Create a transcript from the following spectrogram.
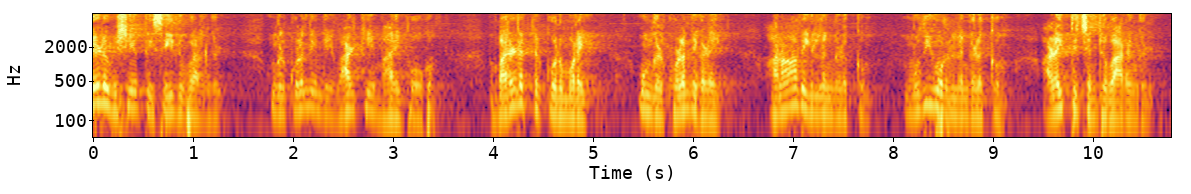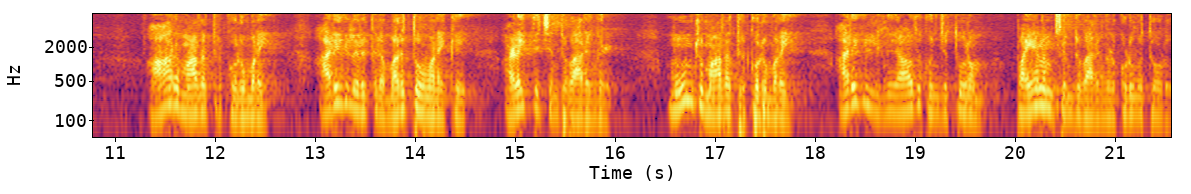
ஏழு விஷயத்தை செய்து பாருங்கள். உங்கள் குழந்தையுடைய வாழ்க்கையை மாறிப்போகும். வருடத்திற்கு ஒரு முறை உங்கள் குழந்தைகளை அனாதை இல்லங்களுக்கும் முதியோர் இல்லங்களுக்கும் அழைத்து சென்று வாருங்கள். ஆறு மாதத்திற்கு ஒரு முறை அருகில் இருக்கிற மருத்துவமனைக்கு அழைத்து சென்று வாருங்கள். மூன்று மாதத்திற்கு ஒரு முறை அருகில் எங்கேயாவது கொஞ்சம் தூரம் பயணம் சென்று வாருங்கள் குடும்பத்தோடு.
